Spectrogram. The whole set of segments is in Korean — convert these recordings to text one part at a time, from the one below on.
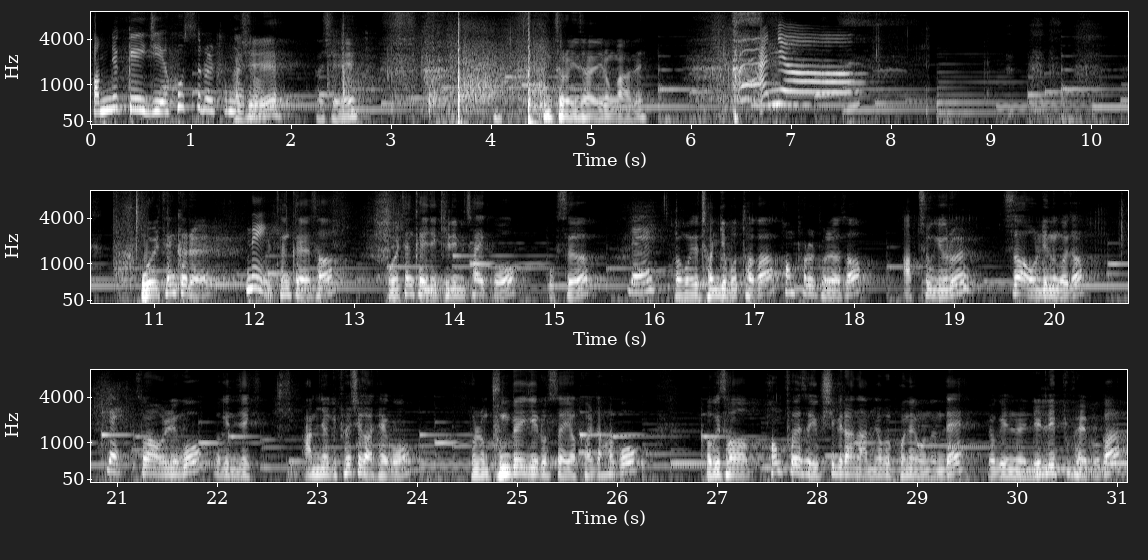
압력 게이지의 호스를 통해서 다시 다시 인트로 인사 이런 거 안 해? 안녕. 오일 탱크를 네. 오일 탱크에서 오일 탱크에 이제 기름이 차 있고 복습 네. 그리고 이제 전기 모터가 펌프를 돌려서 압축유를 쏘아 올리는 거죠. 네. 쏘아 올리고 여기 이제 압력이 표시가 되고 물론 분배기로서의 역할도 하고 여기서 펌프에서 60이라는 압력을 보내오는데 여기 있는 릴리프 밸브가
